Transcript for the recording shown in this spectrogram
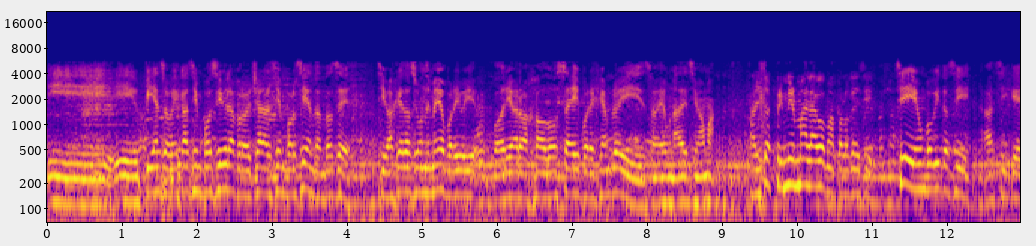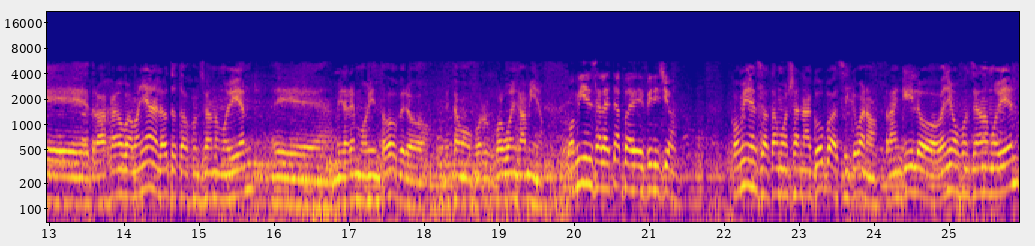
y, pienso que es casi imposible aprovechar al 100%. Entonces, si bajé dos segundos y medio, por ahí podría haber bajado 2.6, por ejemplo, y es una décima más. Faltó exprimir más la goma, por lo que decís. Sí, un poquito sí. Así que trabajaremos para mañana. El auto está funcionando muy bien. eh, miraremos bien todo, pero estamos por, por buen camino. Comienza la etapa de definición. Comienza, estamos ya en la copa, así que bueno, tranquilo, venimos funcionando muy bien.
